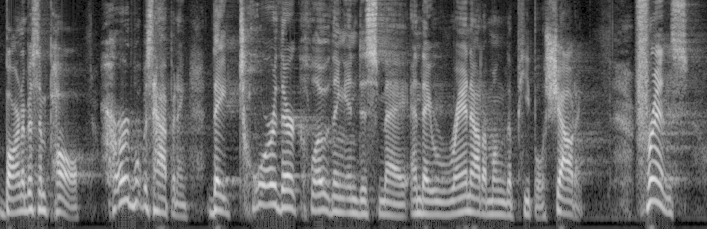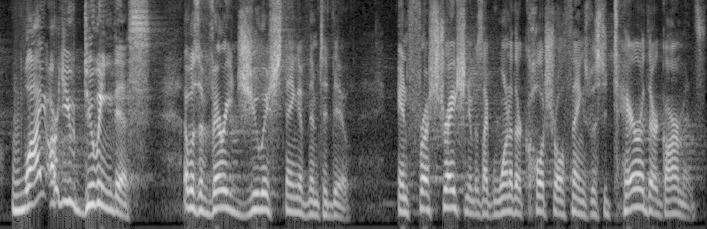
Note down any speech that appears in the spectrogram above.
Barnabas and Paul, heard what was happening, they tore their clothing in dismay and they ran out among the people, shouting, Friends, why are you doing this? That was a very Jewish thing of them to do. In frustration, it was like one of their cultural things was to tear their garments.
